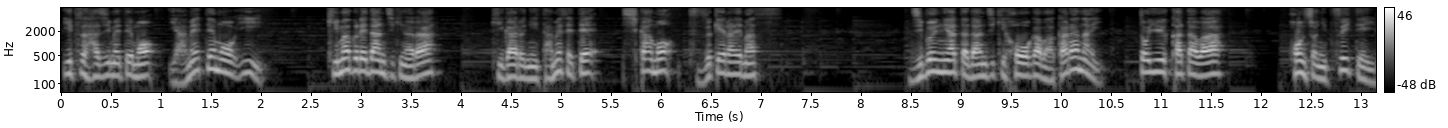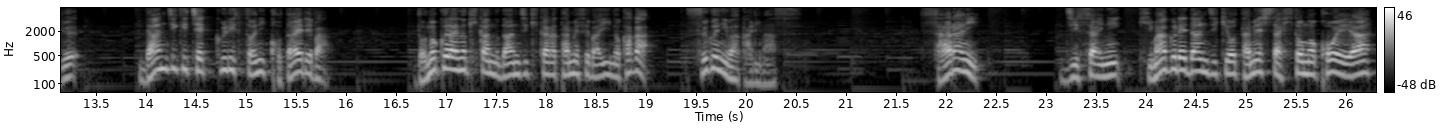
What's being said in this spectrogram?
いつ始めてもやめてもいい気まぐれ断食なら気軽に試せてしかも続けられます。自分に合った断食法がわからないという方は本書についている断食チェックリストに答えればどのくらいの期間の断食から試せばいいのかがすぐにわかります。さらに実際に気まぐれ断食を試した人の声や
